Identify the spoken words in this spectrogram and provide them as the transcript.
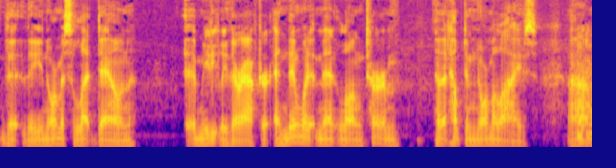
the the enormous letdown immediately thereafter, and then what it meant long term, how that helped him normalize um,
